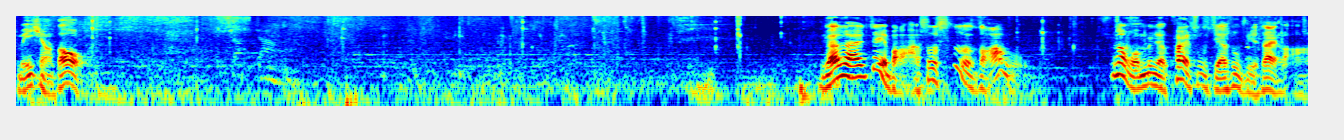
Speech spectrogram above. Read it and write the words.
没想到啊！原来这把是四打五，那我们得快速结束比赛了啊！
